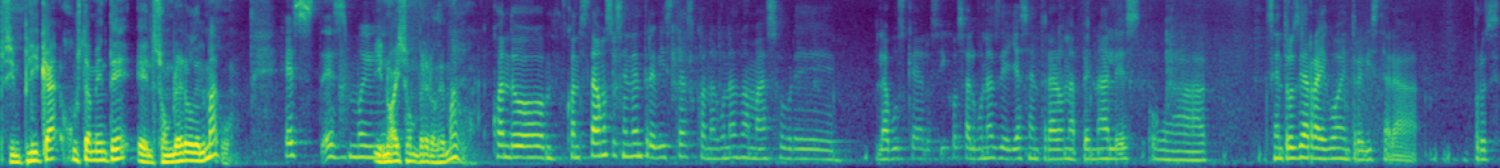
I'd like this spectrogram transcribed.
pues, implica justamente el sombrero del mago. Es, es muy... Y no hay sombrero de mago. Cuando, cuando estábamos haciendo entrevistas con algunas mamás sobre la búsqueda de los hijos, algunas de ellas entraron a penales o a centros de arraigo a entrevistar a pues,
